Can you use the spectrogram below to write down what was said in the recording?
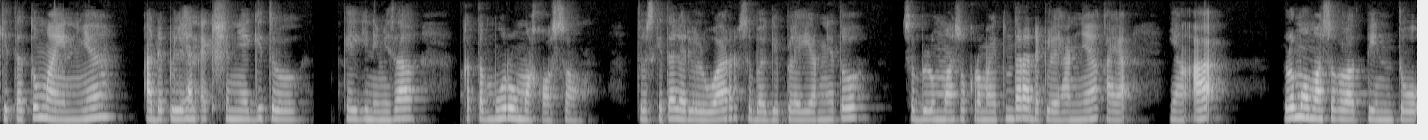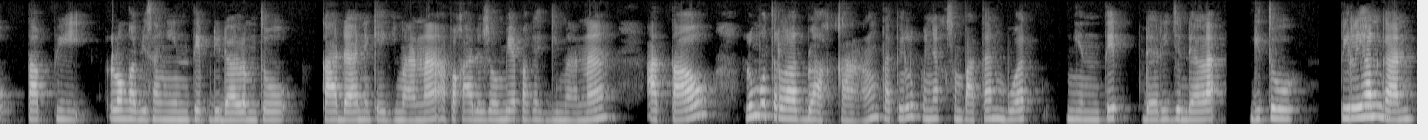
kita tuh mainnya ada pilihan actionnya gitu. Kayak gini misal ketemu rumah kosong terus kita dari luar sebagai playernya tuh sebelum masuk rumah itu ntar ada pilihannya kayak yang A lo mau masuk lewat pintu tapi lo nggak bisa ngintip di dalam tuh keadaannya kayak gimana apakah ada zombie apakah gimana. Atau lo mau terlewat belakang tapi lo punya kesempatan buat ngintip dari jendela gitu. Pilihan kan?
